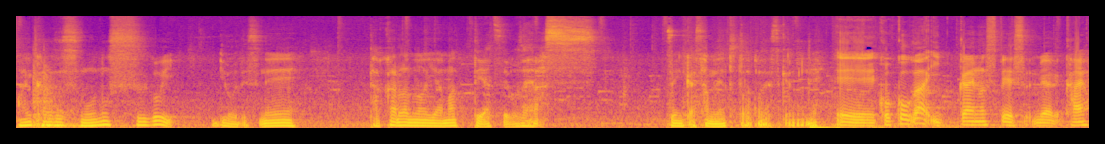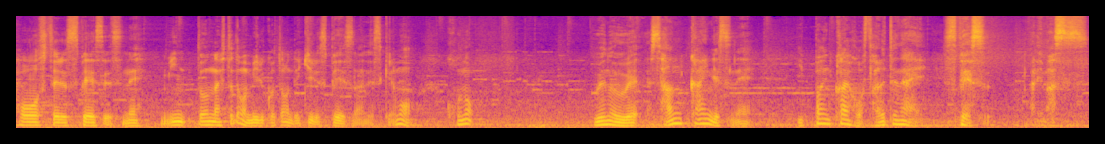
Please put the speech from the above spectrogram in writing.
相変わらずものすごい量ですね。宝の山ってやつでございます。前回サムネ撮ったとこですけどね、えーここが1階のスペースいわゆる開放してるスペースですね。どんな人でも見ることのできるスペースなんですけどもこの上の上3階にですね一般開放されてないスペースあります。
